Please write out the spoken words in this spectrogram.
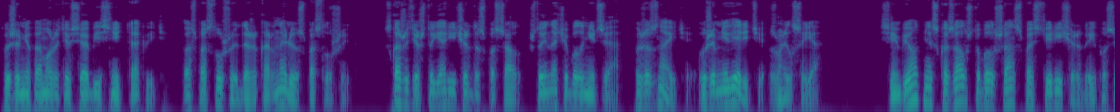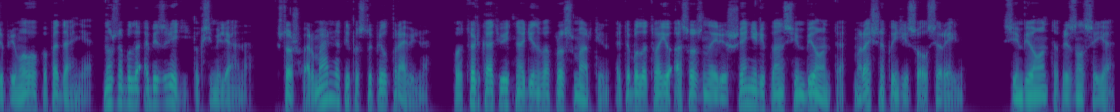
Вы же мне поможете все объяснить, так ведь? Вас послушает, даже Корнелиус послушает. Скажите, что я Ричарда спасал, что иначе было нельзя. Вы же знаете, вы же мне верите», — взмолился я. Симбионт мне сказал, что был шанс спасти Ричарда, и после прямого попадания нужно было обезвредить Максимилиана. Что ж, формально ты поступил правильно. Вот только ответь на один вопрос, Мартин. Это было твое осознанное решение или план симбионта? Мрачно поинтересовался Рейн. Симбионта, признался я.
